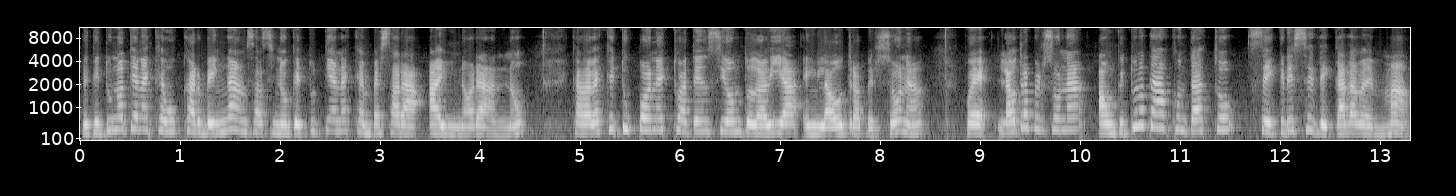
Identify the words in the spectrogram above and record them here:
de que tú no tienes que buscar venganza, sino que tú tienes que empezar a, a ignorar, ¿no? Cada vez que tú pones tu atención todavía en la otra persona, pues la otra persona, aunque tú no tengas contacto, se crece de cada vez más.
